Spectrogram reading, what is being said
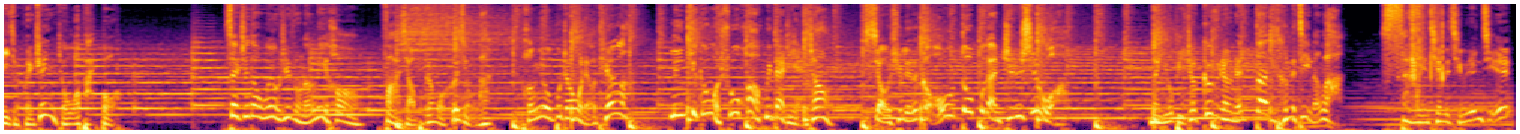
你就会任由我摆布。在知道我有这种能力后，发小不跟我喝酒了，朋友不找我聊天了，邻居跟我说话会戴着眼罩，小区里的狗都不敢直视我。没有比这更让人蛋疼的技能了。三年前的情人节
